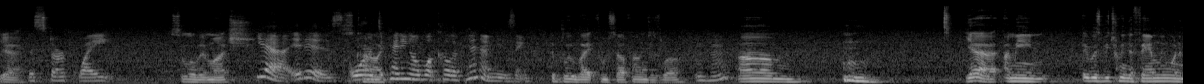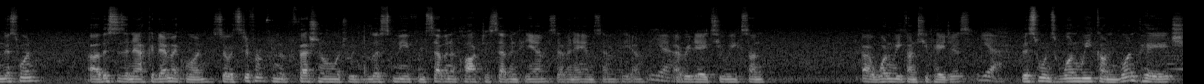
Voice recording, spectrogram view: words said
Yeah, the stark white. it's a little bit much. Yeah, it is. It's or kinda like- depending on what color pen I'm using. The blue light from cell phones as well. Mm-hmm. Um, yeah, I mean, it was between the family one and this one. Uh, this is an academic one, so it's different from the professional, which would list me from 7 o'clock to 7 p.m., 7 a.m., 7 p.m. Yeah. Every day, two weeks on, uh, one week on two pages. Yeah. This one's one week on one page,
